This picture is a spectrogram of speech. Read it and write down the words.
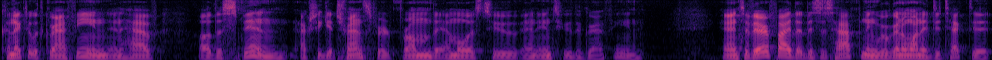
connect it with graphene, and have uh, the spin actually get transferred from the MoS2 and into the graphene. And to verify that this is happening, we're going to want to detect it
